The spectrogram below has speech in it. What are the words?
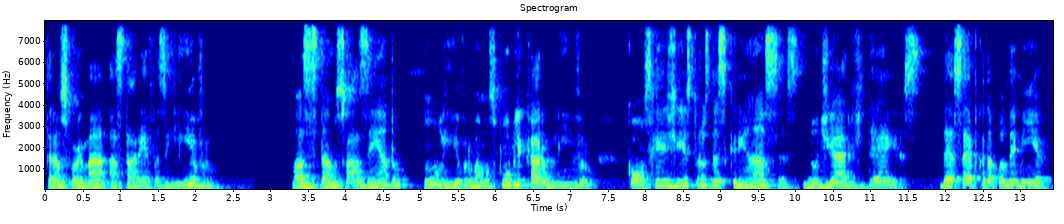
transformar as tarefas em livro. Nós estamos fazendo um livro, vamos publicar um livro com os registros das crianças no diário de ideias dessa época da pandemia.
